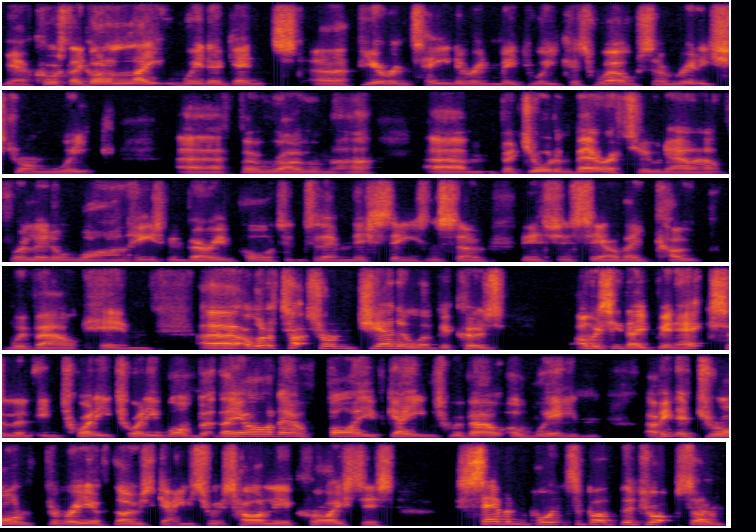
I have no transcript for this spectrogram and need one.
Yeah, of course, they got a late win against uh, Fiorentina in midweek as well. So, really strong week uh, for Roma. Um, but Jordan Veretout now out for a little while. He's been very important to them this season. So, be interesting to see how they cope without him. Uh, I want to touch on Genoa because obviously they've been excellent in 2021, but they are now five games without a win. I think they've drawn three of those games, so it's hardly a crisis. Seven points above the drop zone.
